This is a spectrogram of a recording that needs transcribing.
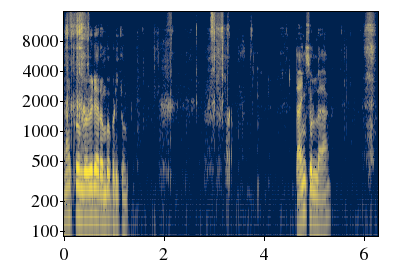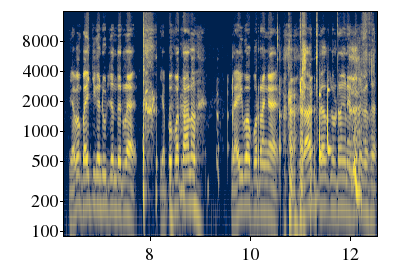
எனக்கு உங்கள் வீடியோ ரொம்ப பிடிக்கும். தேங்க்ஸ் சொல்ல எவன் பயிற்சி கண்டுபிடிச்சான்னு தெரியல. எப்போ பார்த்தாலும் லைவாக போடுறாங்க. ஏதாவது பேச சொல்கிறாங்க நான் என்ன பேச?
